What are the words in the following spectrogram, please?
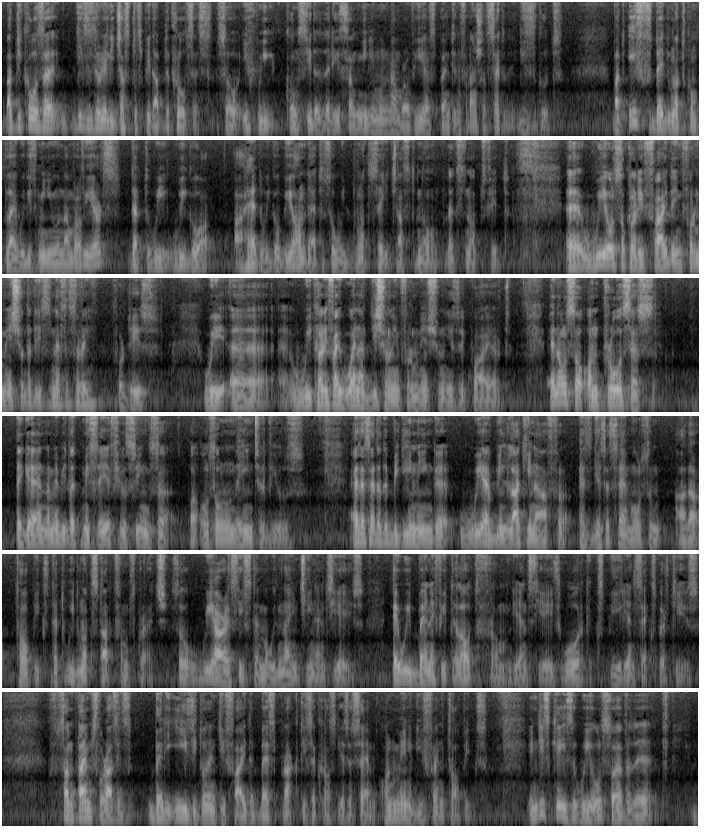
but because uh, this is really just to speed up the process. So if we consider there is some minimum number of years spent in the financial sector, this is good. But if they do not comply with this minimum number of years, that we, we go ahead, we go beyond that, so we do not say just no, that's not fit. Uh, we also clarify the information that is necessary for this. We, uh, we clarify when additional information is required. And also on process, again, maybe let me say a few things uh, also on the interviews. As I said at the beginning, uh, we have been lucky enough uh, as the SSM, also in other topics, that we do not start from scratch. So we are a system with 19 NCAs, and we benefit a lot from the NCA's work, experience, expertise. Sometimes for us it's very easy to identify the best practice across the SSM on many different topics. In this case, we also have the,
